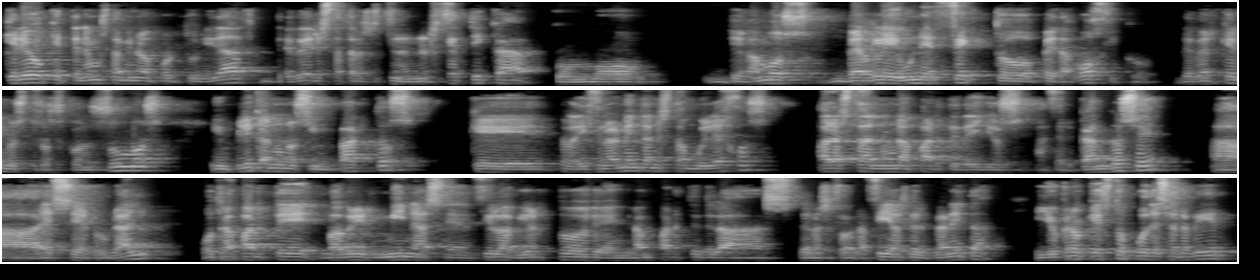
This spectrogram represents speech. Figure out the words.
creo que tenemos también la oportunidad de ver esta transición energética como, digamos, verle un efecto pedagógico, de ver que nuestros consumos implican unos impactos que tradicionalmente han estado muy lejos, ahora están una parte de ellos acercándose a ese rural, otra parte va a abrir minas en cielo abierto en gran parte de las, de las geografías del planeta. Y yo creo que esto puede servir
